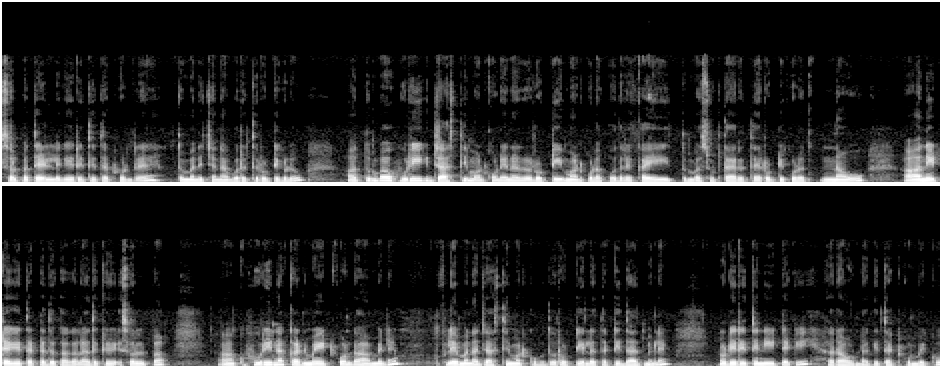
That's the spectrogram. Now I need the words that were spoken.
ಸ್ವಲ್ಪ ತೆಳ್ಳಗೆ ಈ ರೀತಿ ತಟ್ಕೊಂಡ್ರೆ ತುಂಬಾ ಚೆನ್ನಾಗಿ ಬರುತ್ತೆ ರೊಟ್ಟಿಗಳು. ತುಂಬ ಹುರಿ ಜಾಸ್ತಿ ಮಾಡ್ಕೊಂಡು ಏನಾದರೂ ರೊಟ್ಟಿ ಮಾಡ್ಕೊಳಕ್ಕೆ ಹೋದರೆ ಕೈ ತುಂಬ ಸುಡ್ತಾ ಇರುತ್ತೆ. ರೊಟ್ಟಿ ಕೂಡ ನಾವು ನೀಟಾಗಿ ತಟ್ಟೋದಕ್ಕಾಗಲ್ಲ. ಅದಕ್ಕೆ ಸ್ವಲ್ಪ ಹುರಿನ ಕಡಿಮೆ ಇಟ್ಕೊಂಡು ಆಮೇಲೆ ಫ್ಲೇಮನ್ನು ಜಾಸ್ತಿ ಮಾಡ್ಕೊಬೋದು. ರೊಟ್ಟಿ ಎಲ್ಲ ತಟ್ಟಿದ್ದಾದಮೇಲೆ ನೋಡಿ, ಈ ರೀತಿ ನೀಟಾಗಿ ರೌಂಡಾಗಿ ತಟ್ಕೊಬೇಕು.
